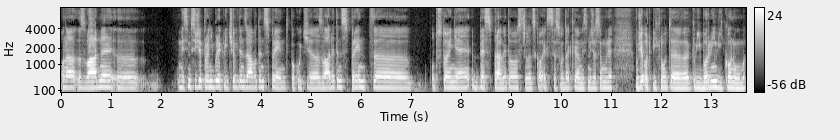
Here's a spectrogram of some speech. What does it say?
ona zvládne, e, myslím si, že pro ní bude klíčový ten závod, ten sprint. Pokud zvládne ten sprint obstojně bez právě toho střeleckého excesu, tak myslím, že se může, může odpíchnout k výborným výkonům.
